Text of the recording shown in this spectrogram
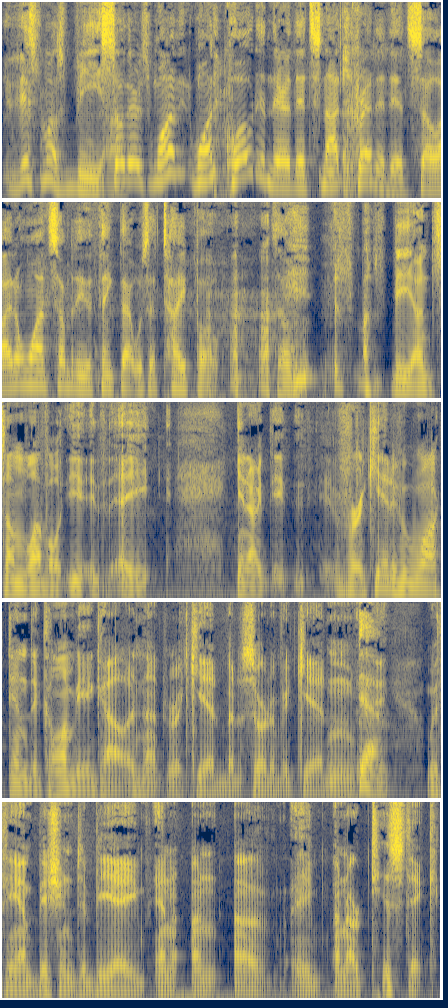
this must be. Uh, so there's one one quote in there that's not credited. So I don't want somebody to think that was a typo. So this must be on some level a. You know, for a kid who walked into Columbia College, not for a kid, but a sort of a kid, and with, yeah. the, with the ambition to be a an an, uh, a, an artistic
